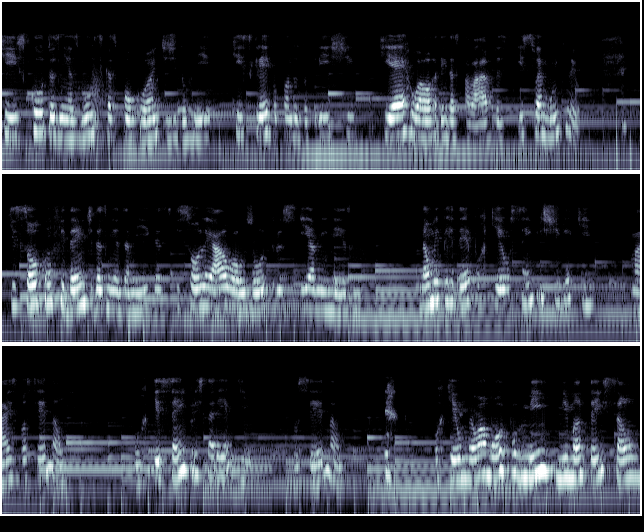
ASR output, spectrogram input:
que escuto as minhas músicas pouco antes de dormir, que escrevo quando estou triste, que erro a ordem das palavras. Isso é muito eu que sou confidente das minhas amigas, que sou leal aos outros e a mim mesmo. Não me perder porque eu sempre estive aqui, mas você não. Porque sempre estarei aqui, você não. Porque o meu amor por mim me mantém são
